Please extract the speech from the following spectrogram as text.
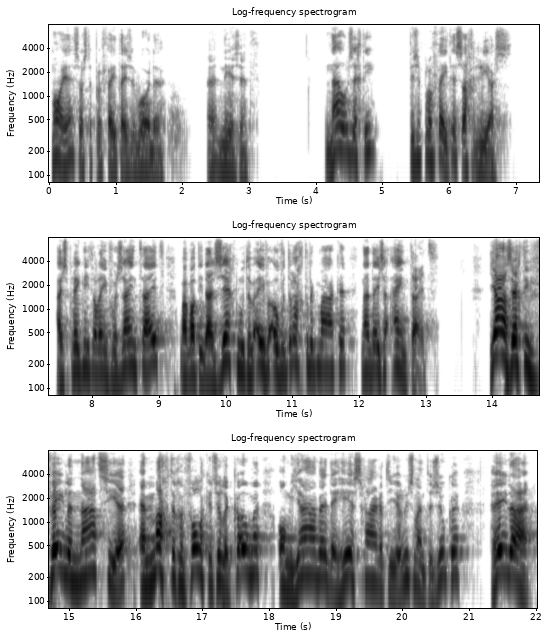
Mooi hè, zoals de profeet deze woorden hè, neerzet. Nou, zegt hij, het is een profeet hè, Zacharias. Hij spreekt niet alleen voor zijn tijd, maar wat hij daar zegt moeten we even overdrachtelijk maken naar deze eindtijd. Ja, zegt hij, vele natieën en machtige volken zullen komen om Yahweh de heerscharen te Jeruzalem te zoeken. Daar,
